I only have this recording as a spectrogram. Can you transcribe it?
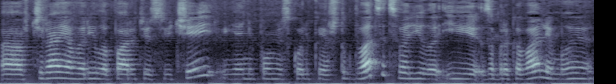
А, Вчера я варила партию свечей, я не помню сколько я, штук 20 сварила, и забраковали мы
